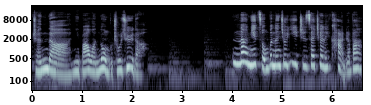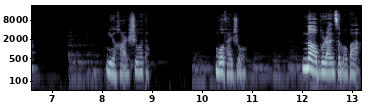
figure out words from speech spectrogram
真的，你把我弄不出去的。那你总不能就一直在这里卡着吧？”女孩说道。莫凡说：“那不然怎么办？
